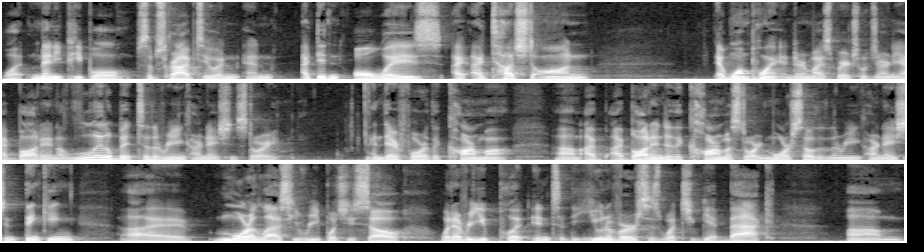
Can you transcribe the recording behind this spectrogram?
what many people subscribe to, and and I didn't always. I, I touched on at one point during my spiritual journey, I bought in a little bit to the reincarnation story, and therefore the karma. Um, I, I, bought into the karma story more so than the reincarnation, thinking uh, more or less you reap what you sow. Whatever you put into the universe is what you get back. Um,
